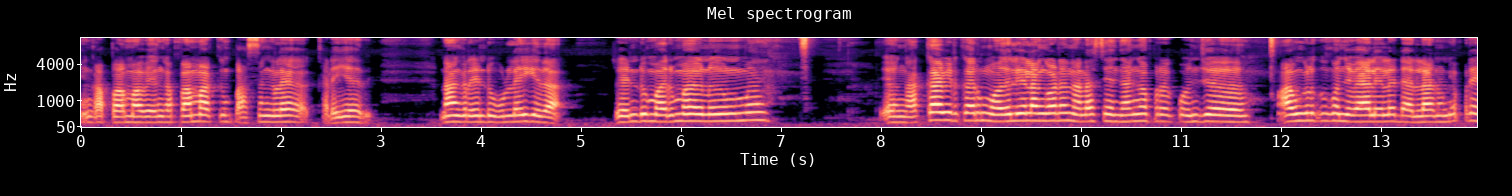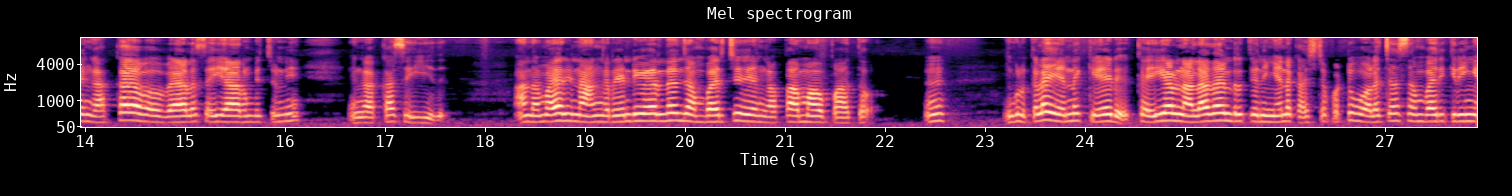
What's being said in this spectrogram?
எங்கள் அப்பா அம்மாவை. எங்கள் அப்பா அம்மாவுக்கும் பசங்களே கிடையாது. நாங்கள் ரெண்டு பிள்ளைங்க தான். ரெண்டு மருமகனும் எங்கள் அக்கா வீட்டுக்காரர் முதலியெல்லாம் கூட நல்லா செஞ்சாங்க அப்புறம் கொஞ்சம் அவங்களுக்கும் கொஞ்சம் வேலையெல்லாம் டல்லானோடனே அப்புறம் எங்கள் அக்கா வேலை செய்ய ஆரம்பிச்சோன்னே எங்கள் அக்கா செய்யுது. அந்த மாதிரி நாங்கள் ரெண்டு பேரும் தான் சம்பாரித்து எங்கள் அப்பா அம்மாவை பார்த்தோம். உங்களுக்கெல்லாம் என்ன கேடு? கையால் நல்லா தான் இருக்கு. நீங்கள் என்ன கஷ்டப்பட்டு உழைச்சா சம்பாதிக்கிறீங்க?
